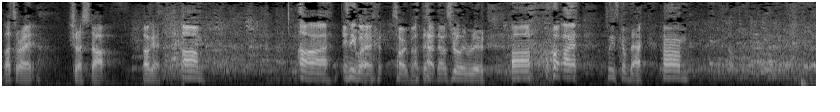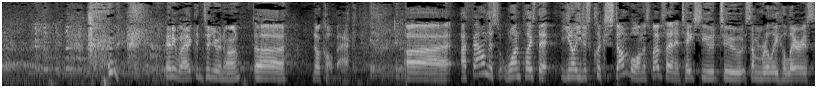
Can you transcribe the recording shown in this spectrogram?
Oh, that's all right. Should I stop? Okay. Um, uh, anyway, sorry about that. That was really rude. Uh, I, please come back. Um, anyway, continuing on. Uh, they'll call back. Uh, I found this one place that, you know, you just click stumble on this website and it takes you to some really hilarious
